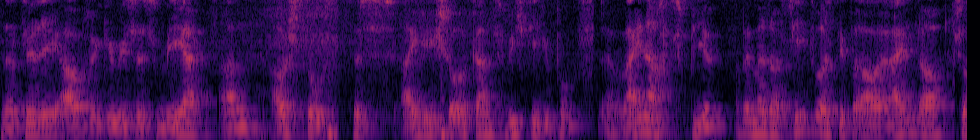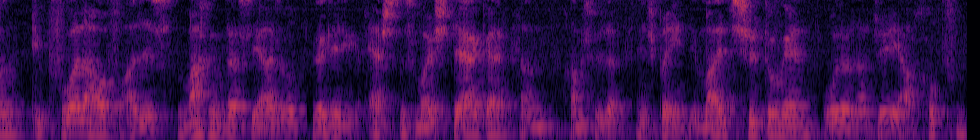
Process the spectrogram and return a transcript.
natürlich auch ein gewisses Mehr an Ausstoß. Das ist eigentlich schon ein ganz wichtiger Punkt. Weihnachtsbier, wenn man da sieht, was die Brauereien da schon im Vorlauf alles machen, dass sie also wirklich erstens mal stärker, dann haben sie wieder entsprechende Malzschüttungen oder natürlich auch Hopfen.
